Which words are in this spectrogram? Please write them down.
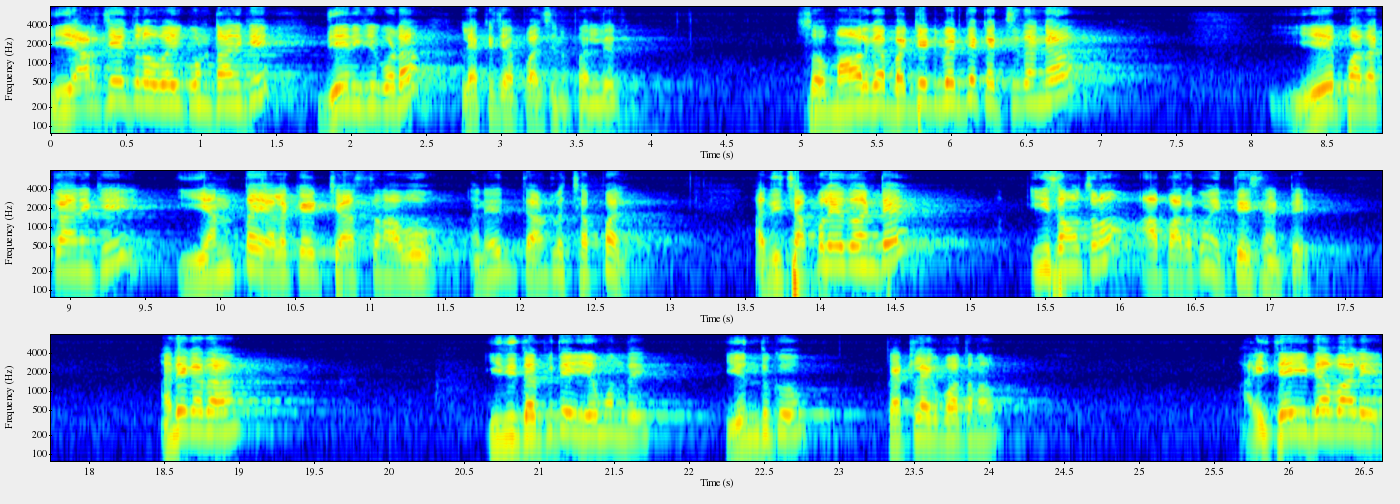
ఈ అరచేతిలో వైకుంఠానికి దేనికి కూడా లెక్క చెప్పాల్సిన పని లేదు. సో మామూలుగా బడ్జెట్ పెడితే ఖచ్చితంగా ఏ పథకానికి ఎంత ఎలకేట్ చేస్తున్నావు అనేది దాంట్లో చెప్పాలి. అది చెప్పలేదు అంటే ఈ సంవత్సరం ఆ పథకం ఎత్తేసినట్టే. అంతే కదా? ఇది తప్పితే ఏముంది? ఎందుకు పెట్టలేకపోతున్నావు? అయితే ఇది అవ్వాలి.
